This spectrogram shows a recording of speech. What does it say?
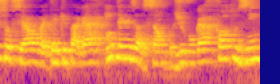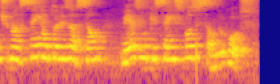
social vai ter que pagar indenização por divulgar fotos íntimas sem autorização, mesmo que sem exposição do rosto.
